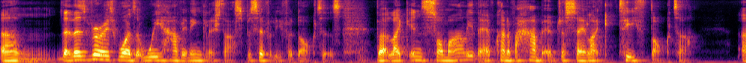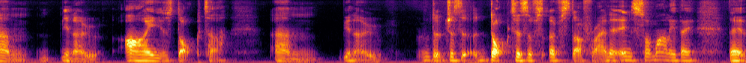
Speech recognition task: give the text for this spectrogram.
um, there's various words that we have in English that are specifically for doctors. But like in Somali, they have kind of a habit of just saying like teeth doctor, um, you know, eyes doctor, um, you know, just doctors of, of stuff, right? And in Somali, they, they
